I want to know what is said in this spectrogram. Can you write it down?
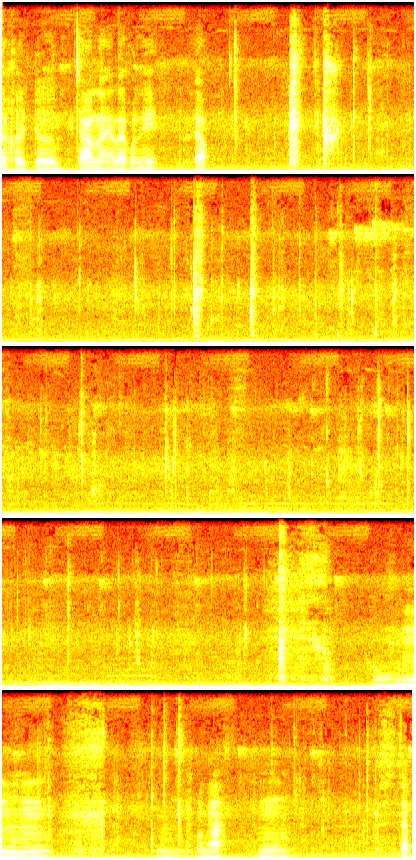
ไม่เคยเจอเจ้าไหนอะไรกว่านี้ แล้ว อืมอืมว่ไงอืมแซ่บ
